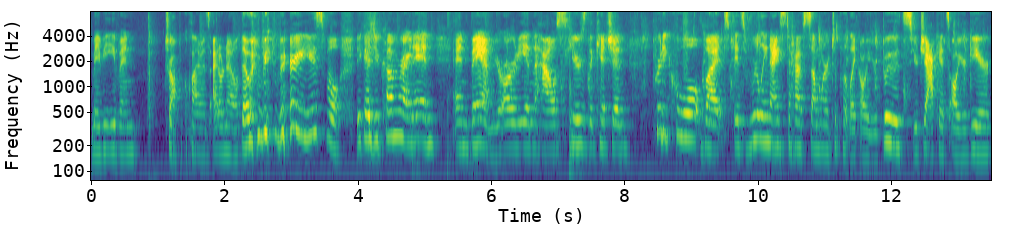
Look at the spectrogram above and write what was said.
maybe even tropical climates, I don't know, that would be very useful because you come right in and bam, you're already in the house. Here's the kitchen. Pretty cool, but it's really nice to have somewhere to put like all your boots, your jackets, all your gear.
